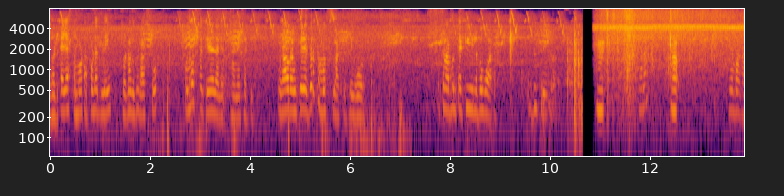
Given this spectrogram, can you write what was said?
घडका जास्त मोठा पडत नाही. छोटाच घड असतो. पण मस्त केळे झालेत खाण्यासाठी. गावरंग केळे तर का मस्त लागतात ते गोड. तर आपण त्या टी व्हीला बघू आता. दुसरीकडं हं. बघा.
